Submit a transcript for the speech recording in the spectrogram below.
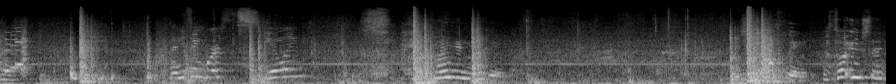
Anything worth stealing? Find anything. There's nothing. I thought you said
